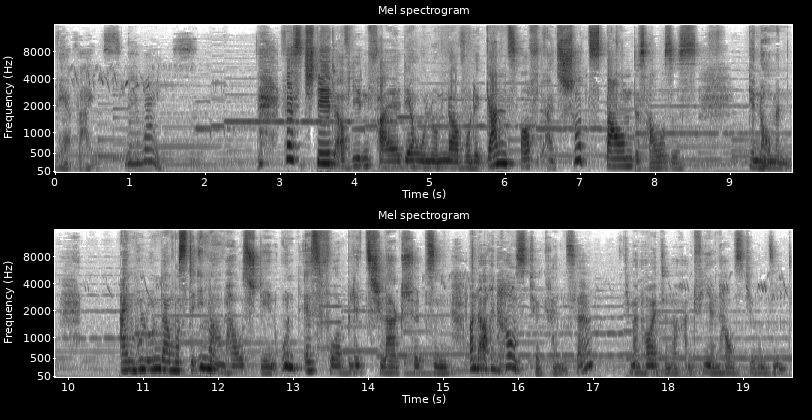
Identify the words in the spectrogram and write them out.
Wer weiß, wer weiß. Fest steht auf jeden Fall, der Holunder wurde ganz oft als Schutzbaum des Hauses genommen. Ein Holunder musste immer am Haus stehen und es vor Blitzschlag schützen. Und auch in Haustürgrenze, die man heute noch an vielen Haustüren sieht,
